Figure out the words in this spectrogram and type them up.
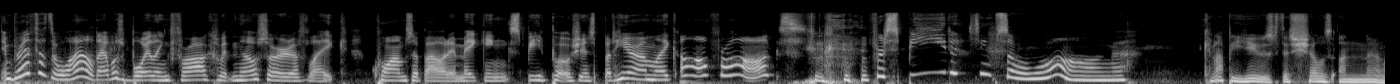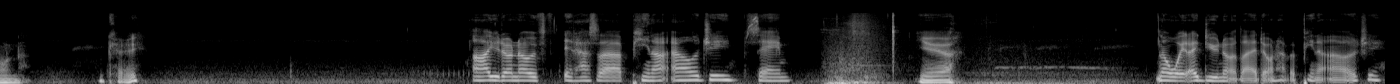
In Breath of the Wild, I was boiling frogs with no sort of like qualms about it, making speed potions. But here I'm like, oh, frogs for speed seems so wrong. Cannot be used. This shell is unknown. Okay. Ah, you don't know if it has a peanut allergy? Same. Yeah. No, wait, I do know that I don't have a peanut allergy.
